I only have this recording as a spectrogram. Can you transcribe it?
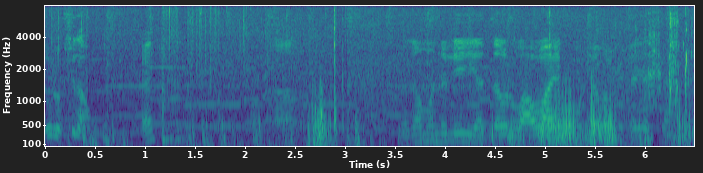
तू लक्ष लावू. काय? मंडळी याच्यावर वावा आहे मोठ्या मोठ्या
